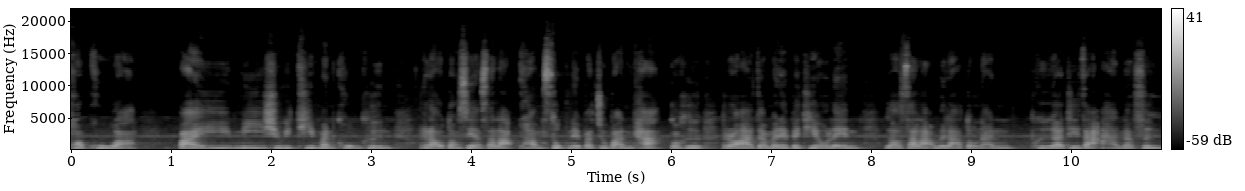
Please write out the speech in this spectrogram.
ครอบครัว ไปมีชีวิตที่มั่นคงขึ้น เราต้องเสียสละความสุขในปัจจุบันค่ะ ก็คือเราอาจจะไม่ได้ไปเที่ยวเล่น เราสละเวลาตรงนั้นเพื่อที่จะอ่านหนังสือ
